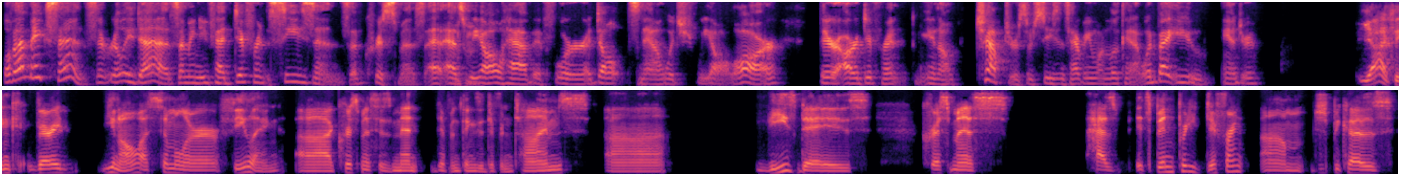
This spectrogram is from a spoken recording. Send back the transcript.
Well, that makes sense. It really does. I mean, you've had different seasons of Christmas, a- as we all have. If we're adults now, which we all are, there are different, you know, chapters or seasons. However you want to look at it. What about you, Andrew? Yeah, I think very, you know, a similar feeling. Uh, Christmas has meant different things at different times. Uh, these days, Christmas has it's been pretty different. Um, just because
